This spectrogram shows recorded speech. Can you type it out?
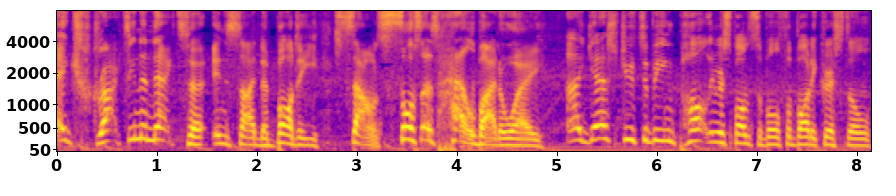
Extracting the nectar inside the body sounds sus as hell by the way. I guess due to being partly responsible for Body Crystal,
